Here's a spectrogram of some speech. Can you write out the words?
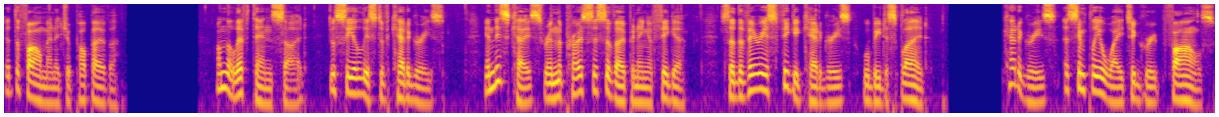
at the file manager popover. On the left hand side, you'll see a list of categories. In this case, we're in the process of opening a figure, so the various figure categories will be displayed. Categories are simply a way to group files.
